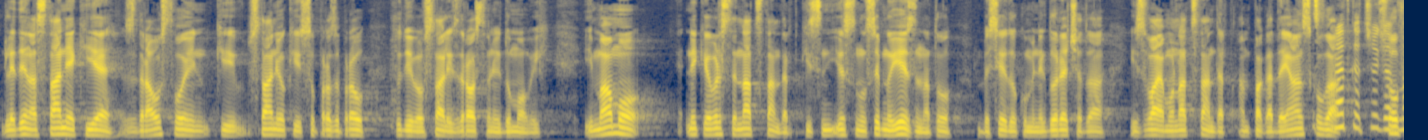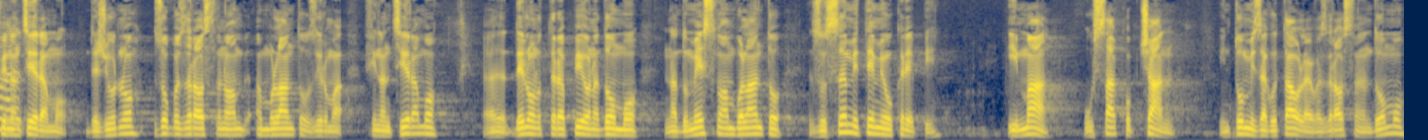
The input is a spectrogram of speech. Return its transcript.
glede na stanje, ki je zdravstvo in ki, stanju, ki so pravzaprav tudi v ostalih zdravstvenih domovih. Imamo neke vrste nadstandard, ki sem, jaz sem osebno jezen na to besedo, ko mi nekdo reče, da izvajamo nadstandard, ampak ga dejansko ga Skratka, ga sofinanciramo dežurno zobozdravstveno amb- ambulanto oziroma financiramo eh, delovno terapijo na domu, nadomestno ambulanto, z vsemi temi ukrepi ima vsak občan, in to mi zagotavljajo v zdravstvenem domu,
